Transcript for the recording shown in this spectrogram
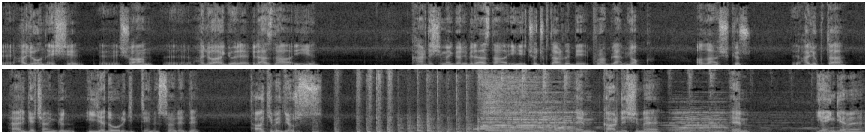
e, Haluk'un eşi e, şu an e, Haluk'a göre biraz daha iyi. Kardeşime göre biraz daha iyi. Çocuklarda bir problem yok. Allah'a şükür. E, Haluk da her geçen gün iyiye doğru gittiğini söyledi. Takip ediyoruz. Hem kardeşime hem yengeme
